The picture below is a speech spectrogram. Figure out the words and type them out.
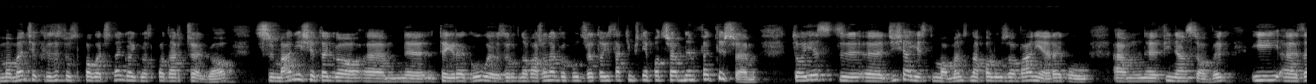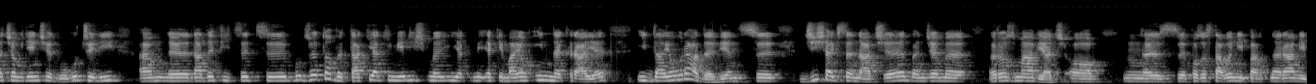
momencie kryzysu społecznego i gospodarczego, trzymanie się tego, tej reguły zrównoważonego budżetu jest jakimś niepotrzebnym fetyszem. To jest, e, dzisiaj jest moment na poluzowanie reguł finansowych i e, zaciągnięcie długu, czyli na deficyt budżetowy, taki jaki mieliśmy jak, jakie mają inne kraje i dają radę. Więc e, dzisiaj w Senacie będziemy rozmawiać o, z pozostałymi partnerami,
